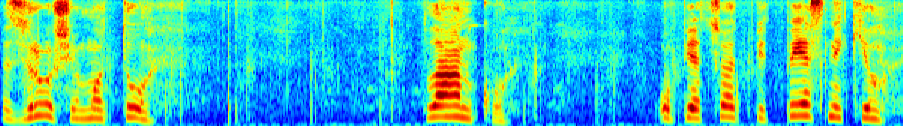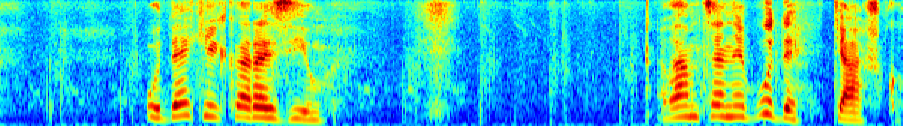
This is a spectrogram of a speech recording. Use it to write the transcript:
зрушимо ту планку у 500 підписників у декілька разів. Вам це не буде тяжко,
